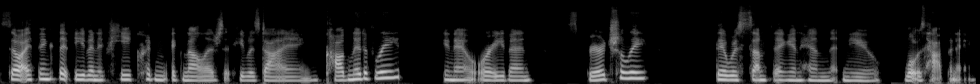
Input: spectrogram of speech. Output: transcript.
So I think that even if he couldn't acknowledge that he was dying cognitively, you know, or even spiritually, there was something in him that knew what was happening.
